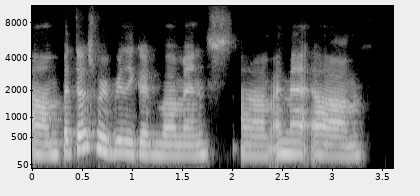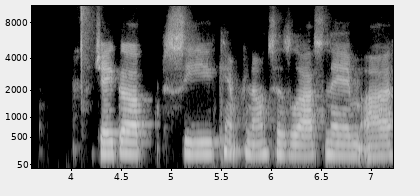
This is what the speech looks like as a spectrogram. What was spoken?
Um, but those were really good moments. Um, I met um, Jacob C. Can't pronounce his last name. Uh,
